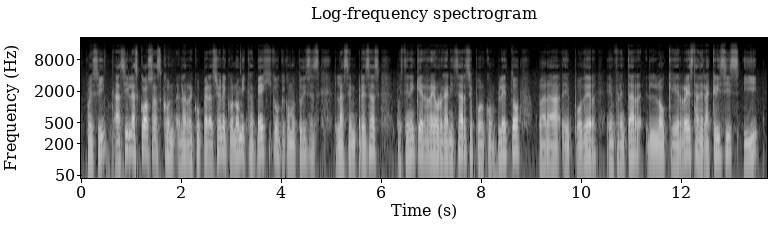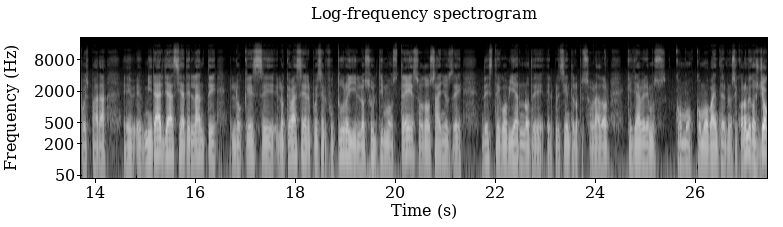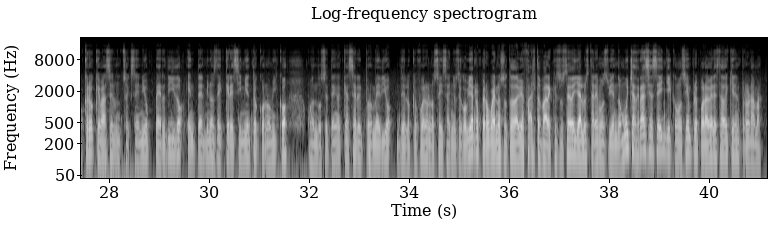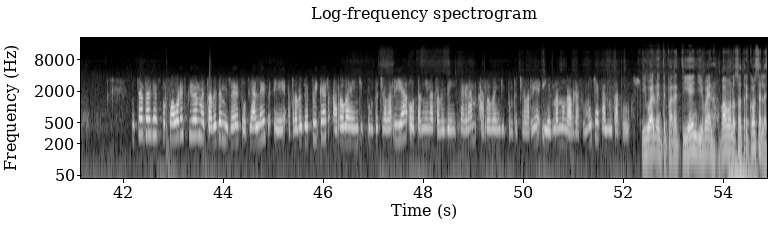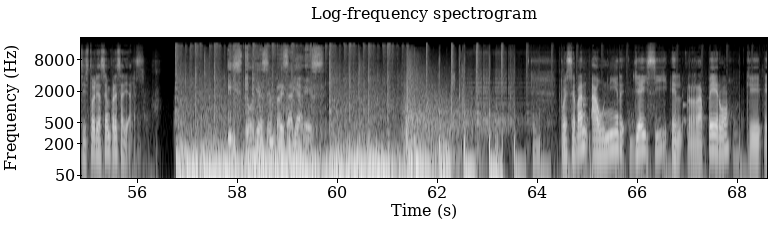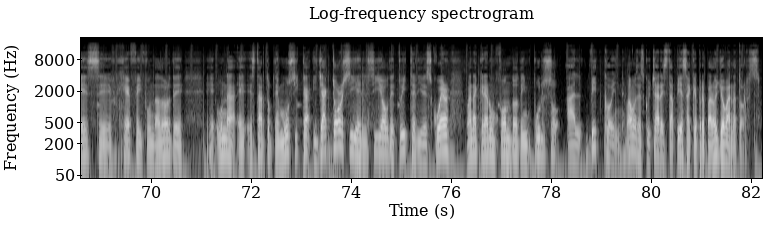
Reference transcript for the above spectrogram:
Pues sí, así las cosas con la recuperación económica en México, que como tú dices, las empresas pues tienen que reorganizarse por completo para eh, poder enfrentar lo que resta de la crisis y pues para eh, eh, mirar ya hacia adelante lo que es eh, lo que va a ser pues el futuro y los últimos tres o dos años de, de este gobierno del presidente López Obrador que ya veremos cómo, cómo va en términos económicos. Yo creo que va a ser un sexenio perdido en términos de crecimiento económico cuando se tenga que hacer el promedio de lo que fueron los seis años de gobierno, pero bueno, eso todavía falta para que suceda y ya lo estaremos viendo. Muchas gracias, Angie, como siempre, por haber estado aquí en el programa. Muchas gracias. Por favor, escríbanme a través de mis redes sociales, eh, a través de Twitter, arroba engie.chavarría, o también a través de Instagram, arroba engie.chavarría, y les mando un abrazo. Mucha salud a todos. Igualmente para ti, Angie. Bueno, vámonos a otra cosa, las historias empresariales. Historias empresariales. Pues se van a unir Jay-Z, el rapero que es eh, jefe y fundador de eh, una eh, startup de música, y Jack Dorsey, el CEO de Twitter y de Square, van a crear un fondo de impulso al Bitcoin. Vamos a escuchar esta pieza que preparó Giovanna Torres.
